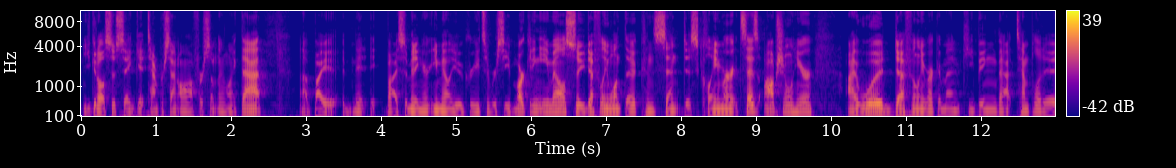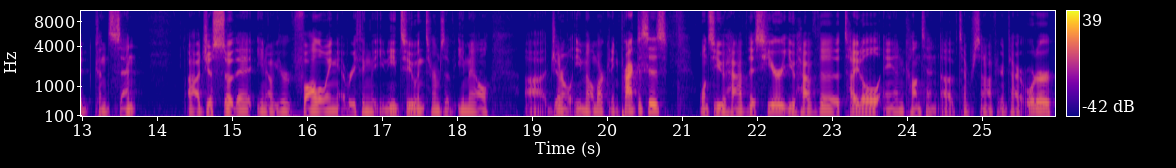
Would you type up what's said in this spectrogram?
You could also say get 10% off or something like that. Uh, by admit, by submitting your email, you agree to receive marketing emails. So you definitely want the consent disclaimer. It says optional here. I would definitely recommend keeping that templated consent uh, just so that you know you're following everything that you need to in terms of email, uh, general email marketing practices. Once you have this here, you have the title and content of 10% off your entire order.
